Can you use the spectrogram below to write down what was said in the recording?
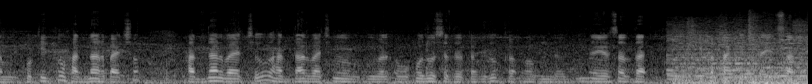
ನಮಗೆ ಕೊಟ್ಟಿದ್ದು ಹದಿನಾರು ಬ್ಯಾಚು ಹದಿನಾರು ಬ್ಯಾಚು ಹದಿನಾರು ಬ್ಯಾಚು ಇವ, ಹೋದ ವರ್ಷದ ಇದು ಎರಡು ಸಾವಿರದ ಇಪ್ಪತ್ನಾಲ್ಕು ಇಪ್ಪತ್ತೈದು ಸಾವಿರದ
